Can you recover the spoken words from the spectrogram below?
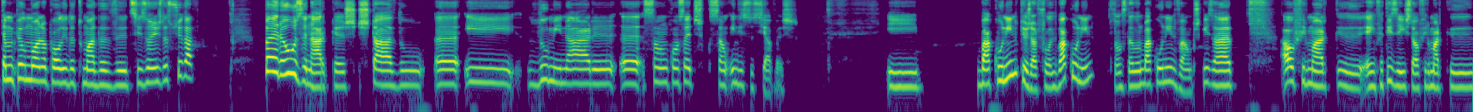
também pelo monopólio da tomada de decisões da sociedade. Para os anarcas, Estado uh, e dominar uh, são conceitos que são indissociáveis. E Bakunin, que eu já vos falei de Bakunin, se não se lembram de Bakunin, vão pesquisar, ao afirmar que, é enfatiza isto, ao afirmar que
